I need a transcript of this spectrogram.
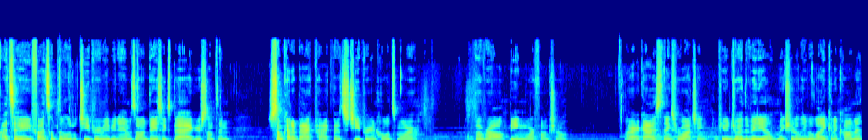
I'd say find something a little cheaper, maybe an Amazon Basics bag or something, some kind of backpack that's cheaper and holds more overall being more functional. Alright guys, thanks for watching. If you enjoyed the video, make sure to leave a like and a comment.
